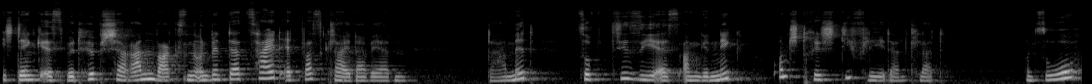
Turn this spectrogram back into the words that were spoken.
Ich denke, es wird hübsch heranwachsen und mit der Zeit etwas kleiner werden. Damit zupfte sie es am Genick und strich die Fledern glatt. Und so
